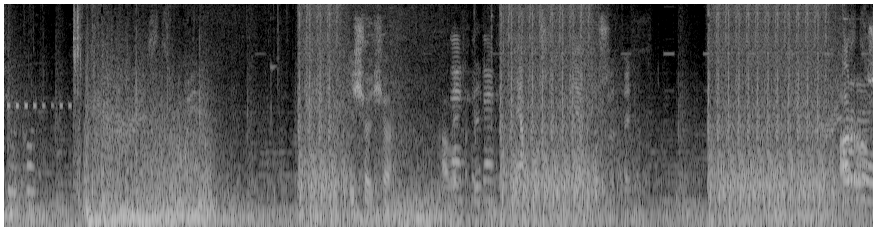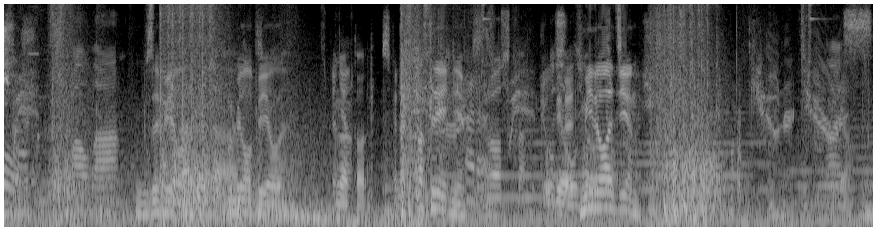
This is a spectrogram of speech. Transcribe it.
Силку. Еще, еще. А вот. Дефи, дефи. Я пушу, я пушу ты. Хорош. Волна. Забил. Убил белый. Спина. Нет, он. Спина. Последний. Жестко. Убил. Мидл один. Nice.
